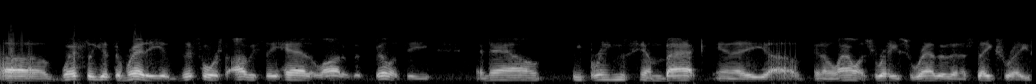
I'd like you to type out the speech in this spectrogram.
uh, Wesley gets him ready. And this horse obviously had a lot of ability, and now he brings him back in a uh, an allowance race rather than a stakes race.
